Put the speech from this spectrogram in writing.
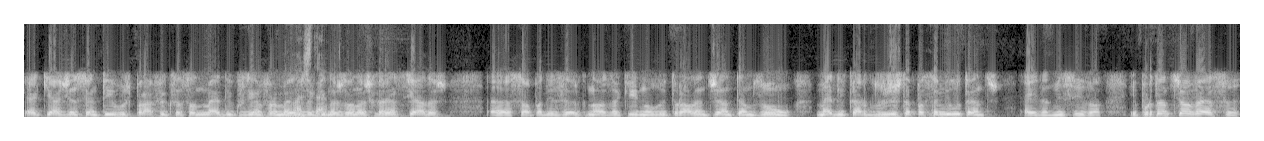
é que haja incentivos para a fixação de médicos e enfermeiros aqui nas zonas carenciadas. Uh, só para dizer que nós aqui no litoral alentejano temos um médico cardiologista para 100 mil utentes é inadmissível. E, portanto, se houvesse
